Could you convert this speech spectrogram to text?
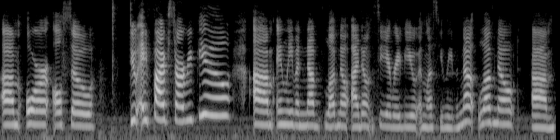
um, or also do a five star review um, and leave a love note. I don't see a review unless you leave a note, love note. Um,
